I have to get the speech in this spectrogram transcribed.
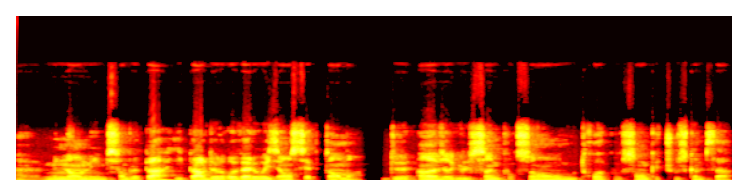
Euh, non, mais il me semble pas. Il parle de le revaloriser en septembre de 1,5% ou 3%, quelque chose comme ça.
